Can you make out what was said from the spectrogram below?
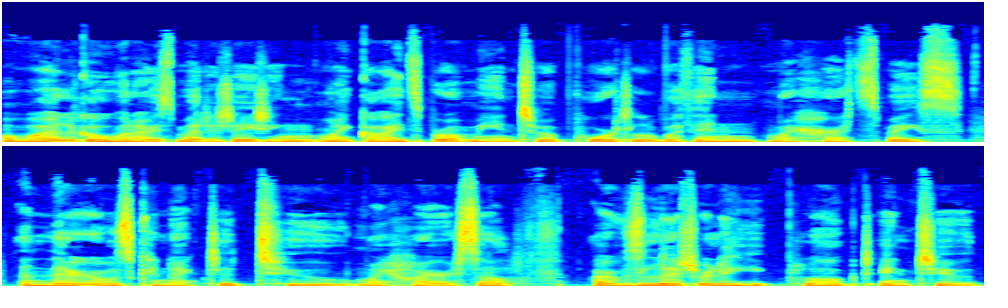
A while ago, when I was meditating, my guides brought me into a portal within my heart space, and there I was connected to my higher self. I was literally plugged into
